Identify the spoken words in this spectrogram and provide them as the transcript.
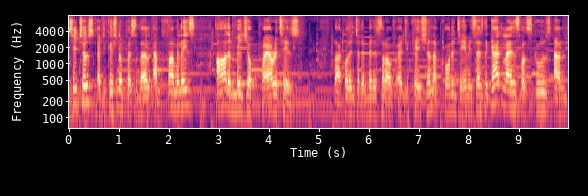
teachers, educational personnel, and families are the major priorities. Now, according to the Minister of Education, according to him, he says the guidelines for schools and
